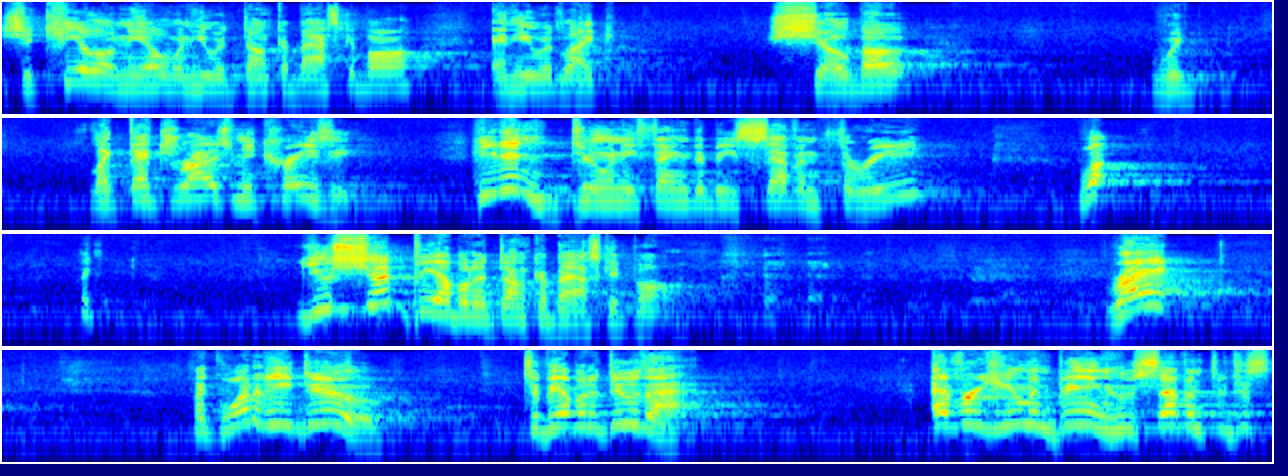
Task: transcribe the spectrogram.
Shaquille O'Neal when he would dunk a basketball and he would like showboat would like that drives me crazy he didn't do anything to be 7 3. What? Like, you should be able to dunk a basketball. Right? Like, what did he do to be able to do that? Every human being who's 7 3, just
